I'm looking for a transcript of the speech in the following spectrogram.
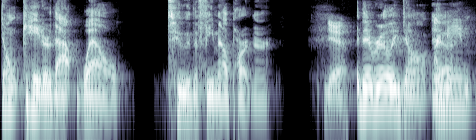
don't cater that well to the female partner. yeah, They really don't. I mean,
